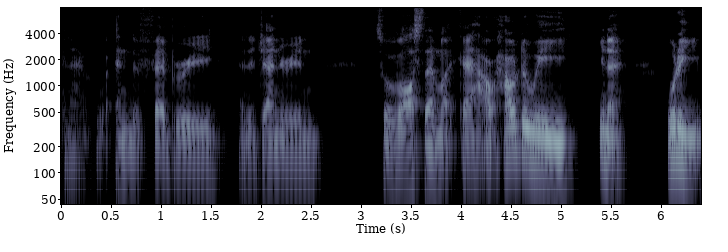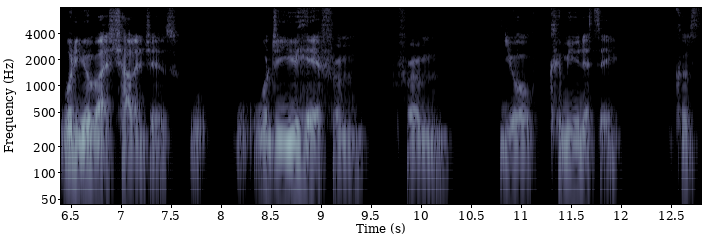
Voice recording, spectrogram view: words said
you know end of February, end of January, and sort of asked them like, okay, how how do we you know what are you, what are your guys' challenges? What do you hear from from your community because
